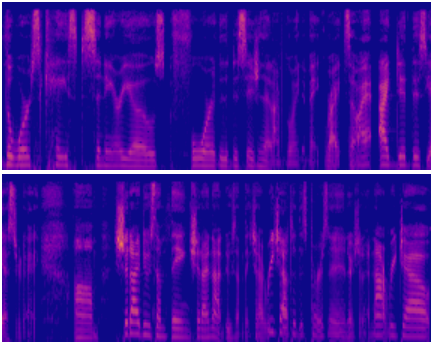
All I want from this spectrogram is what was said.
the worst case scenarios for the decision that I'm going to make, right? So I, I did this yesterday. Um, should I do something? Should I not do something? Should I reach out to this person or should I not reach out?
